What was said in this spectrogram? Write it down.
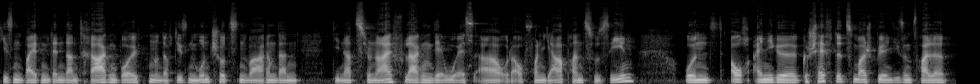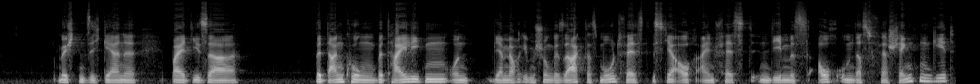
diesen beiden Ländern tragen wollten. Und auf diesen Mundschutzen waren dann die Nationalflaggen der USA oder auch von Japan zu sehen. Und auch einige Geschäfte zum Beispiel in diesem Falle möchten sich gerne bei dieser Bedankung beteiligen. Und wir haben ja auch eben schon gesagt, das Mondfest ist ja auch ein Fest, in dem es auch um das Verschenken geht.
